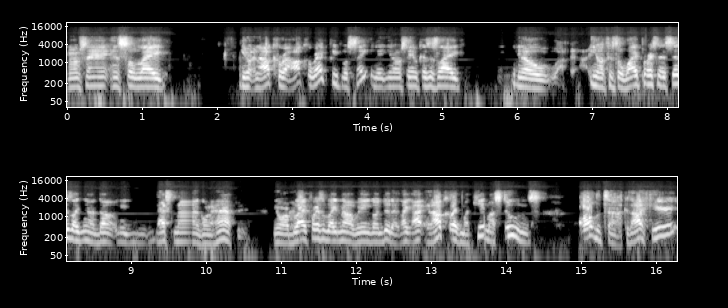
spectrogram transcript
what I'm saying? And so like, you know, and I'll correct I'll correct people saying it, you know what I'm saying? Because it's like, you know, you know, if it's a white person that says like, you know, don't that's not gonna happen. You know, or a black person like, no, we ain't gonna do that. Like I and I'll correct my kid, my students all the time because I hear it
